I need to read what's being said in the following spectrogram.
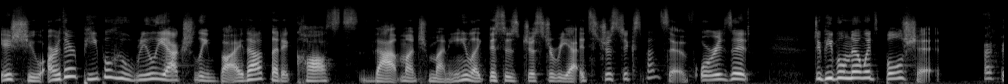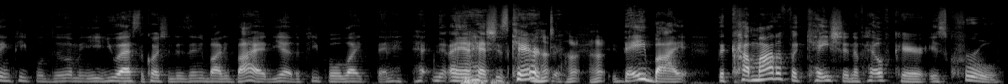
issue. Are there people who really actually buy that that it costs that much money? Like this is just a rea it's just expensive or is it do people know it's bullshit? I think people do. I mean, you asked the question, does anybody buy it? Yeah, the people like Anne Heche's character, uh-huh, uh-huh. they buy it. The commodification of healthcare is cruel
